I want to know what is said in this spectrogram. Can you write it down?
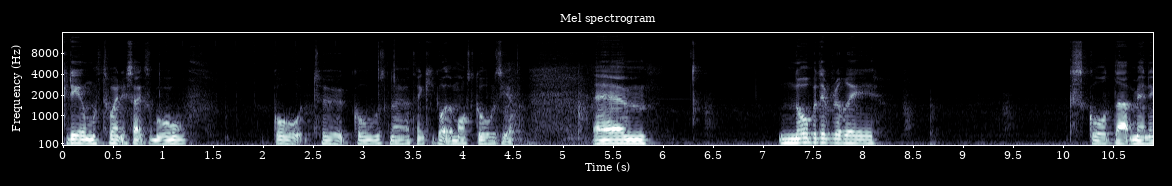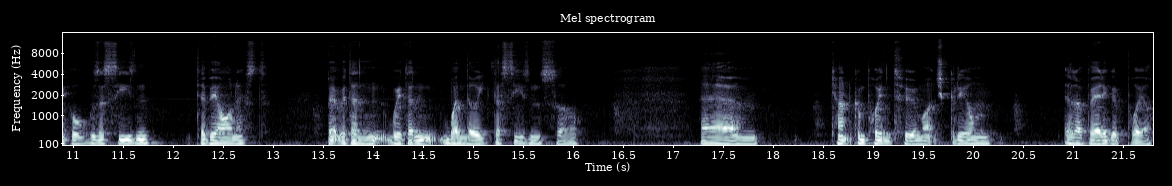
Graham with twenty six goals go to goals now. I think he got the most goals yet. Um, nobody really scored that many goals this season, to be honest. But we didn't we didn't win the league this season, so um, can't complain too much. Graham is a very good player.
